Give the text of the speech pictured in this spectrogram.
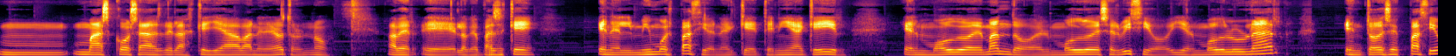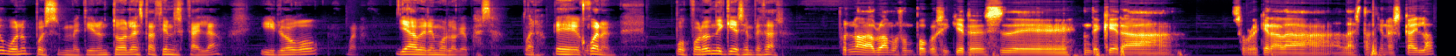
mmm, más cosas de las que llevaban en el otro? No. A ver, eh, lo que pasa es que en el mismo espacio en el que tenía que ir el módulo de mando, el módulo de servicio y el módulo lunar, en todo ese espacio, bueno, pues metieron toda la estación Skylab y luego, bueno, ya veremos lo que pasa. Bueno, eh, Juanan, pues ¿por dónde quieres empezar? Pues nada, hablamos un poco, si quieres, de, de qué era, sobre qué era la, la estación Skylab.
